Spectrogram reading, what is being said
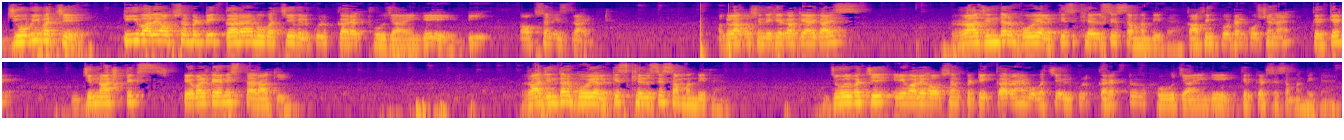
जो भी बच्चे टी वाले ऑप्शन पर टिक कर रहे हैं, वो बच्चे बिल्कुल करेक्ट हो जाएँगे। डी ऑप्शन इज़ राइट अगला क्वेश्चन देखिएगा क्या है गाइस राजेंद्र गोयल, किस खेल से संबंधित है? काफ़ी इंपोर्टेंट क्वेश्चन है। क्रिकेट जिम्नास्टिक्स टेबल टेनिस तैराकी। राजेंद्र गोयल, किस खेल से संबंधित हैं? जो भी बच्चे ए वाले ऑप्शन पर टिक कर रहे हैं, वो बच्चे बिल्कुल करेक्ट हो जाएँगे क्रिकेट से संबंधित हैं।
